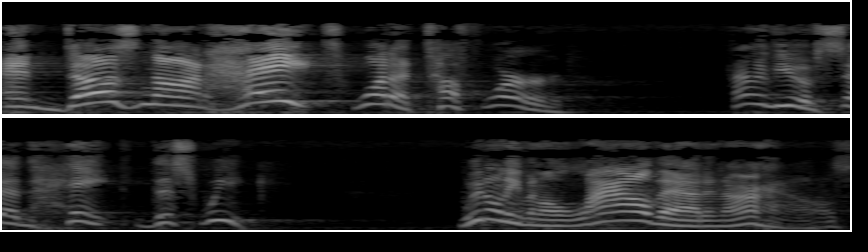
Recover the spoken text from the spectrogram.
and does not hate, what a tough word. How many of you have said hate this week? We don't even allow that in our house.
